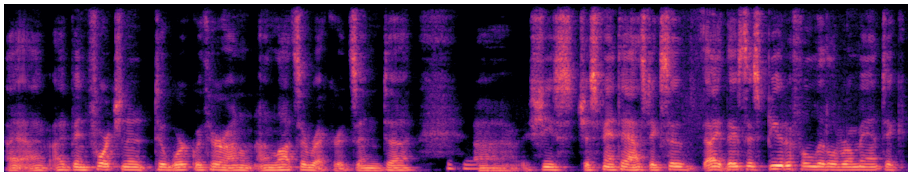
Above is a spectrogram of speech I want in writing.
I, have been fortunate to work with her on on lots of records, and uh, mm-hmm. uh, she's just fantastic. So I, there's this beautiful little romantic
